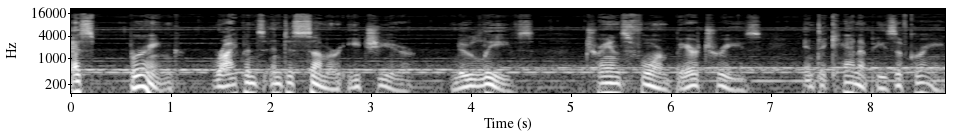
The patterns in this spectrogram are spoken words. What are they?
As spring ripens into summer each year, new leaves transform bare trees into canopies of green.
